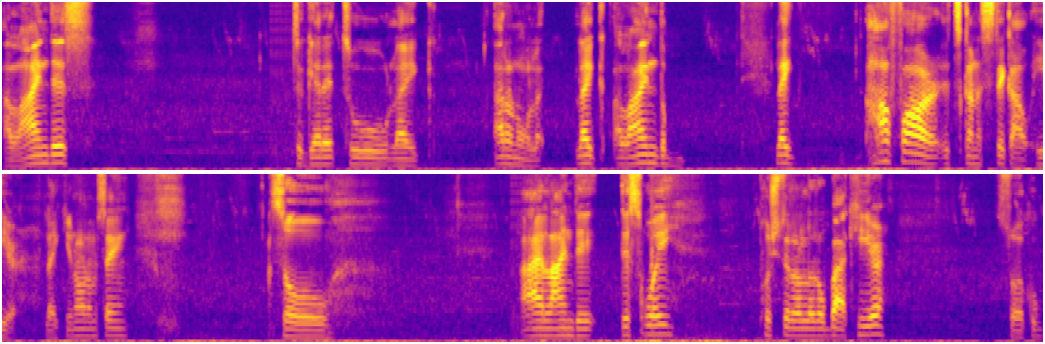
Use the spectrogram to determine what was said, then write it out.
align this to get it to like, I don't know, like like align the like how far it's gonna stick out here. Like, you know what I'm saying? So I aligned it this way, pushed it a little back here so it could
